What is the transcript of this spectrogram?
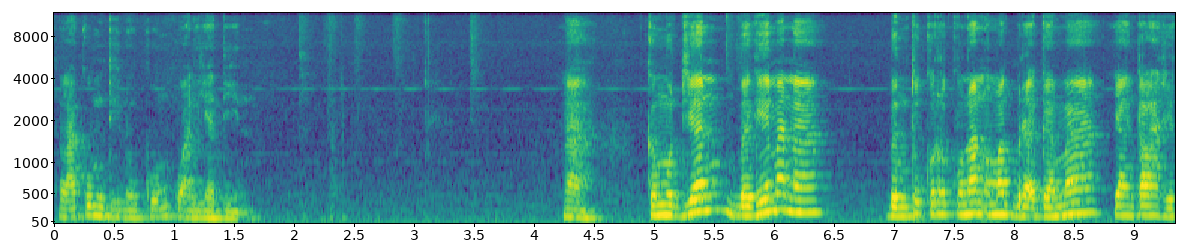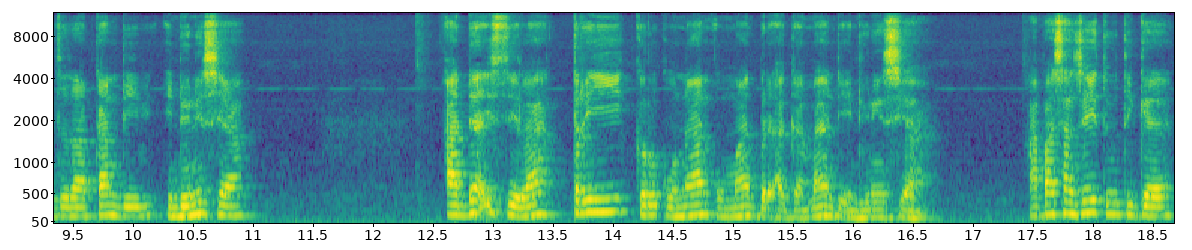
lakum dinukum waliyadin. Nah, Kemudian bagaimana bentuk kerukunan umat beragama yang telah ditetapkan di Indonesia? Ada istilah tri kerukunan umat beragama di Indonesia. Apa saja itu tiga?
